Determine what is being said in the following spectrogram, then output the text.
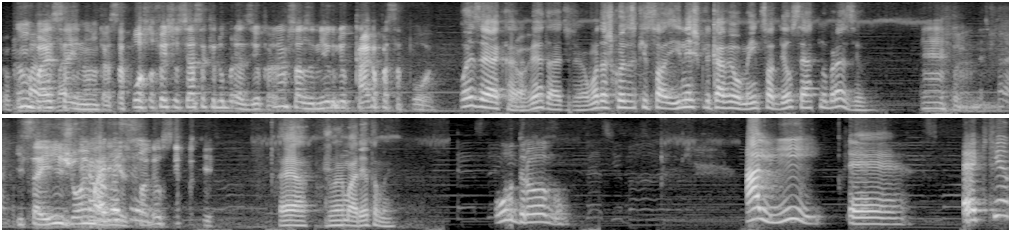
Não vai sair, não, cara. Essa porra só fez sucesso aqui no Brasil, cara. Nos Estados Unidos, o caga pra essa porra. Pois é, cara, é verdade. É uma das coisas que só, inexplicavelmente, só deu certo no Brasil. É, Isso aí, João e Maria, assim, só deu certo aqui. É, João e Maria também. O Drogo Ali é, é que eu,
